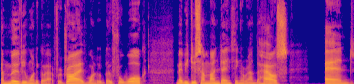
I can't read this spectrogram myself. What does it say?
a movie, want to go out for a drive, want to go for a walk, maybe do some mundane thing around the house. And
